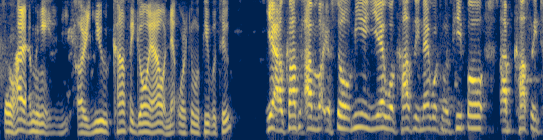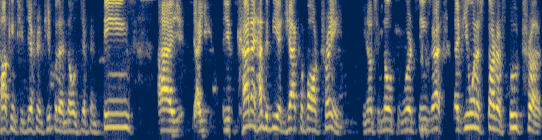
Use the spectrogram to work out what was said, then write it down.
So how I mean, are you constantly going out and networking with people too? Yeah, I'm constantly, I'm, so me and yeah, we're constantly networking with people. I'm constantly talking to different people that knows different things. I, I you kind of have to be a jack of all trade, you know, to know where things are. If you want to start a food truck,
